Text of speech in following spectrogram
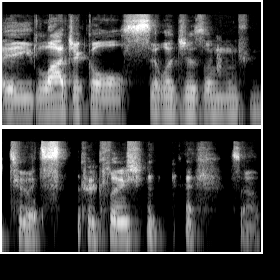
a logical syllogism to its conclusion. So,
